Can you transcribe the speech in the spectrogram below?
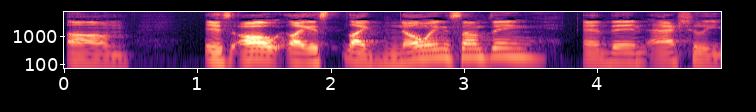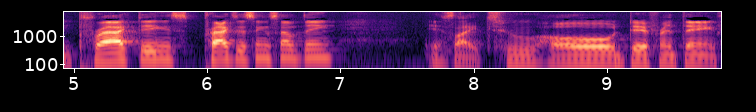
um, it's all like it's like knowing something and then actually practice practicing something it's like two whole different things.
